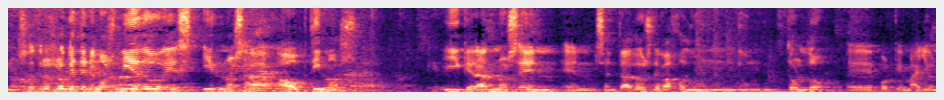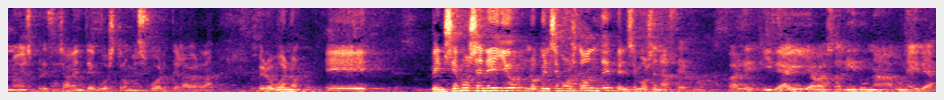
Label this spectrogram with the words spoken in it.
Nosotros lo que tenemos miedo es irnos a, a óptimos y quedarnos en, sentados debajo de un, toldo, eh, porque mayo no es precisamente vuestro mes fuerte, la verdad. Pero bueno, eh, pensemos en ello, no pensemos dónde, pensemos en hacerlo, ¿vale? Y de ahí ya va a salir una, idea.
